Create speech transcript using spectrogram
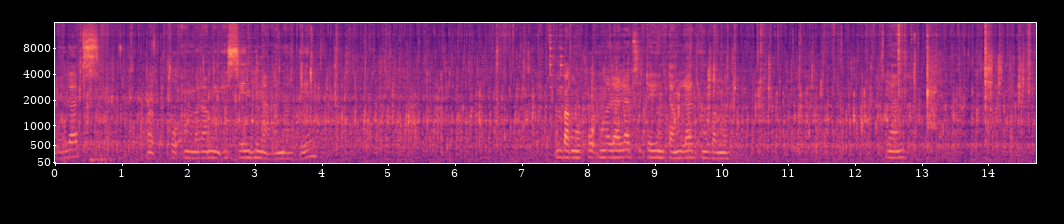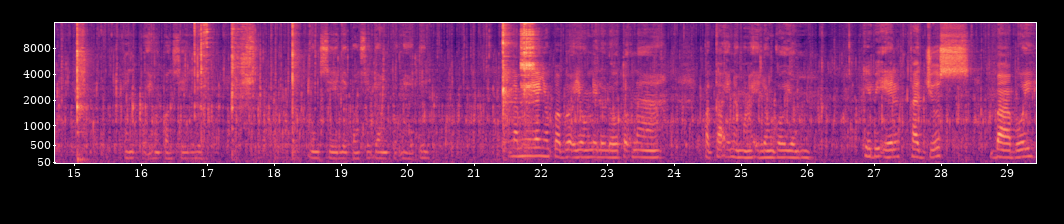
Relax. Wag po ang maraming asin, hinaan natin. Ang bango po, mga lalabs. Ito yung tanglad, ang bango. Yan. Yan po yung pangsili. Yung sili pangsigang po natin. Alam niyo yan yung, pab- yung niluluto na pagkain ng mga ilonggo yung KBL, kadyus, baboy,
